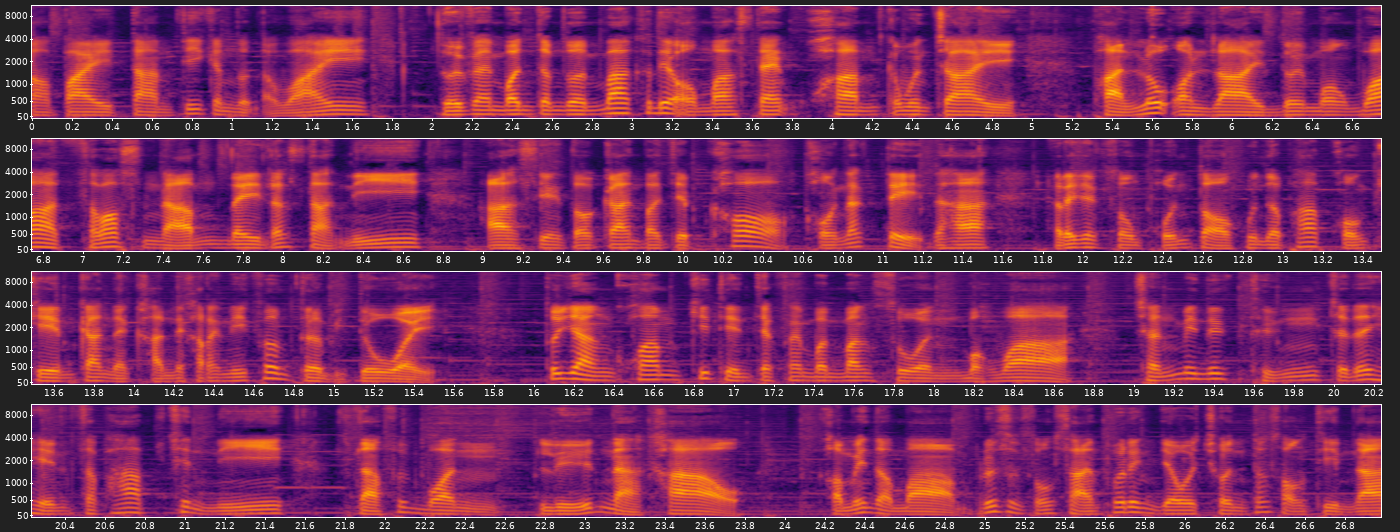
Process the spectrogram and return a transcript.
ต่อไปตามที่กำหนดเอาไว้ โดยแฟนบอลจำนวนมากก็ได้ออกมาแสดงความกังวลใจ ผ่านโลกออนไลน์ โดยมองว่าสภาพสนามในลักษณะนี้ อาจเสี่ยงต่อการบาดเจ็บข้อของนักเตะนะฮะ และจะส่งผลต่อคุณภาพของเกมการแข่งขันในครั้งนี้เพิ่มเติมอีกด้วยตัวอย่างความคิดเห็นจากแฟนบอลบางส่วน บอกว่า ฉันไม่นึกถึงจะได้เห็นสภาพเช่นนี้สนามฟุตบอลหรือหนาข้าว คอมเมนต์ต่อมารู้สึกสงสารผู้เล่นเยาวชนทั้งสองทีมนะ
